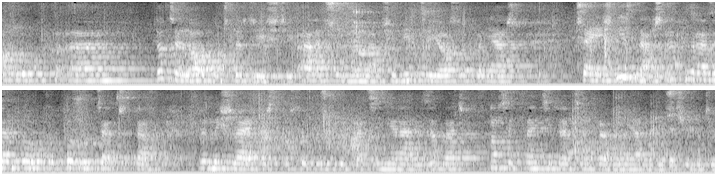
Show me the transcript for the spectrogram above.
osób, e, docelowo 40, ale przyjmują nam się więcej osób, ponieważ część nieznaczna tym razem po- porzuca, czy tam wymyśla jakieś sposoby, żeby pracy nie realizować. W konsekwencji tracą uprawnienia również ci ludzie,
